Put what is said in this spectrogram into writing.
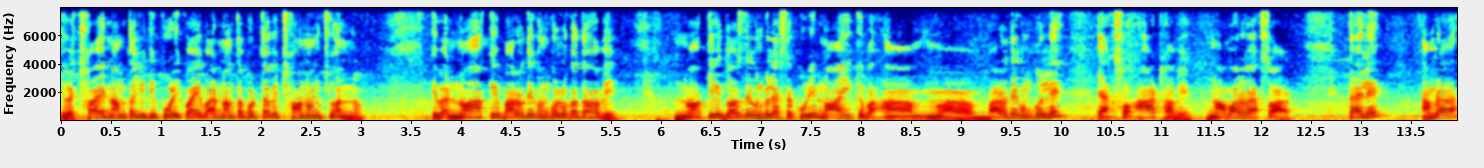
এবার ছয়ের নামটা যদি পড়ি, কয়বার নামটা পড়তে হবে? ছ নং চুয়ান্ন। এবার নকে বারো দ্বিগুণ করলে কত হবে? নকে দশ দ্বিগুণ করলে একশো কুড়ি, নয়কে বারো দ্বিগুণ করলে একশো আট হবে। ন বারো, একশো আট। তাহলে আমরা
